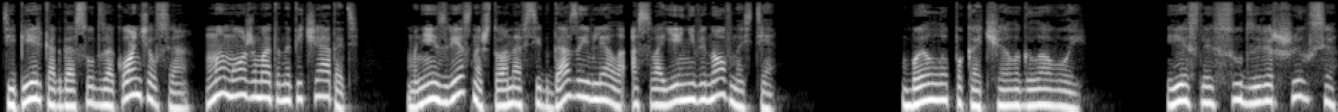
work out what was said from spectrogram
Теперь, когда суд закончился, мы можем это напечатать. Мне известно, что она всегда заявляла о своей невиновности». Белла покачала головой. «Если суд завершился,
